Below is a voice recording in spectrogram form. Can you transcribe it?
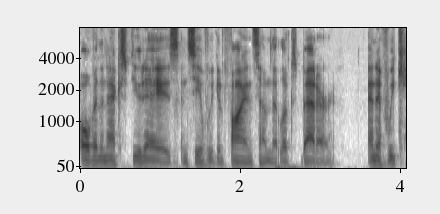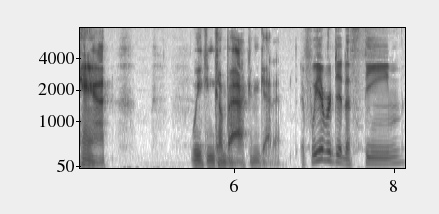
over the next few days and see if we can find some that looks better. And if we can't, we can come back and get it." If we ever did a theme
